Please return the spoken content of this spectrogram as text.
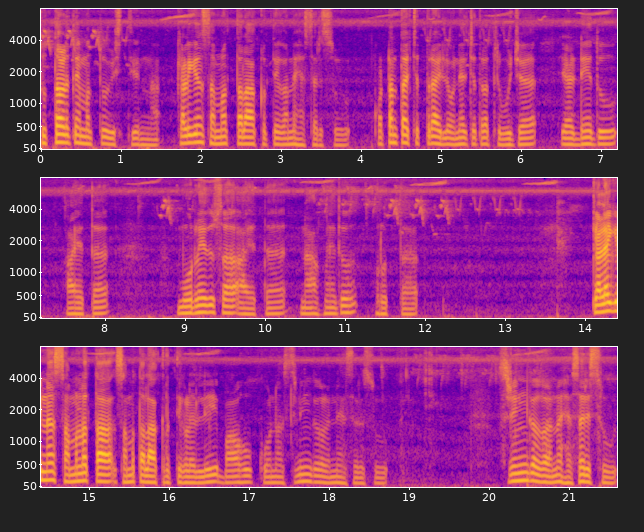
ಸುತ್ತಳತೆ ಮತ್ತು ವಿಸ್ತೀರ್ಣ. ಕೆಳಗಿನ ಸಮತಲಾಕೃತಿಗಳನ್ನು ಹೆಸರಿಸು. ಕೊಟ್ಟಂಥ ಚಿತ್ರ ಇಲ್ಲಿ ಒಂದನೇ ಚಿತ್ರ ತ್ರಿಭುಜ, ಎರಡನೇದು ಆಯತ, ಮೂರನೇದು ಸಹ ಆಯತ, ನಾಲ್ಕನೇದು ವೃತ್ತ. ಕೆಳಗಿನ ಸಮಲತಾ ಸಮತಲಾಕೃತಿಗಳಲ್ಲಿ ಬಾಹು, ಕೋನ, ಶೃಂಗಗಳನ್ನು ಹೆಸರಿಸು. ಶೃಂಗಗಳನ್ನು ಹೆಸರಿಸು.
